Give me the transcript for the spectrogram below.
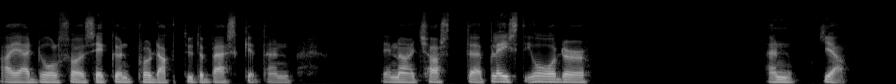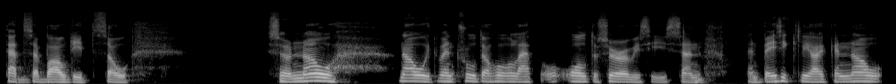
I add also a second product to the basket and then I just uh, place the order. And yeah, that's mm. about it. So, so now, now it went through the whole app, all the services, and mm. and basically I can now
